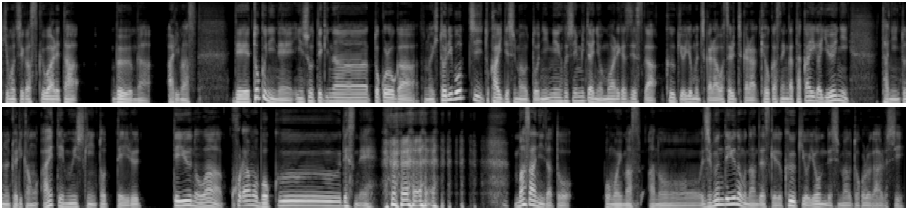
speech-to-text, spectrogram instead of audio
気持ちが救われた部分があります。で、特にね、印象的なところが、その一人ぼっちと書いてしまうと人間不信みたいに思われがちですが、空気を読む力、合わせる力、強化線が高いがゆえに、他人との距離感をあえて無意識にとっているっていうのは、これはもう僕ですね。まさにだと思います。あの、自分で言うのもなんですけど、空気を読んでしまうところがあるし、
